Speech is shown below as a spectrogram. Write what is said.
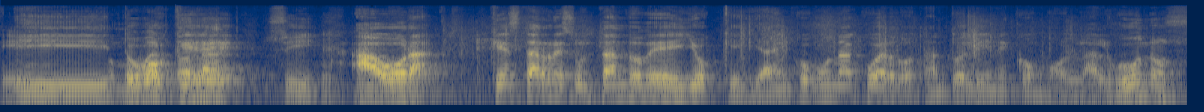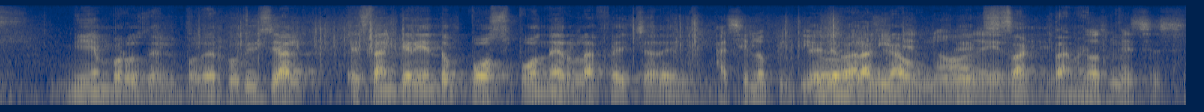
Y tuvo que, sí, ahora, ¿qué está resultando de ello? Que ya en común acuerdo, tanto el INE como algunos miembros del Poder Judicial están queriendo posponer la fecha del Así lo pidió de llevar a cabo. ¿no? Exactamente. dos meses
